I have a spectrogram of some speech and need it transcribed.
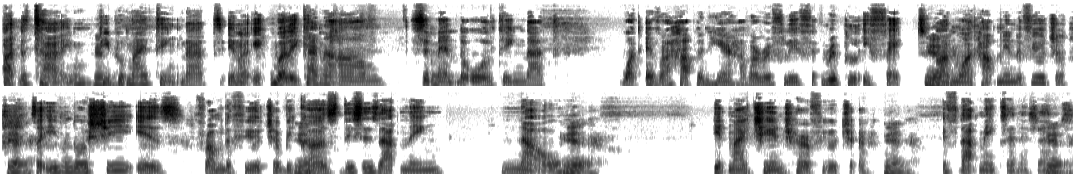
at the time Yeah. people might think that you know it, well it kind of um cement the whole thing that whatever happened here have a ripple eff- ripple effect Yeah. on what happened in the future. So even though she is from the future, because this is happening now, yeah, it might change her future yeah, if that makes any sense. yeah.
